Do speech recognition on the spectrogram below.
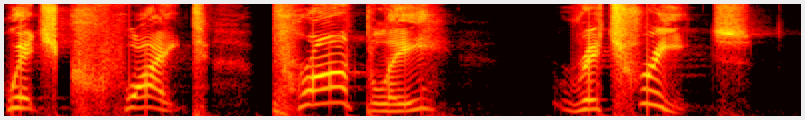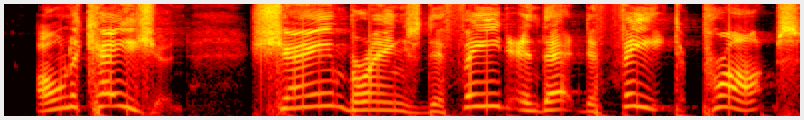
which quite promptly retreats on occasion. Shame brings defeat, and that defeat prompts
